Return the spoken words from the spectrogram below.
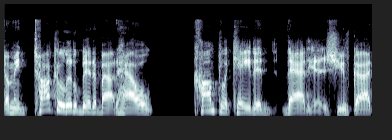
I mean, talk a little bit about how complicated that is. You've got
